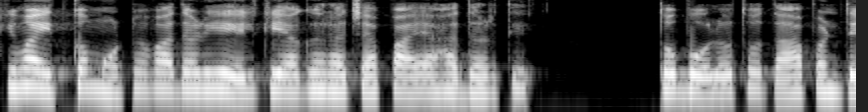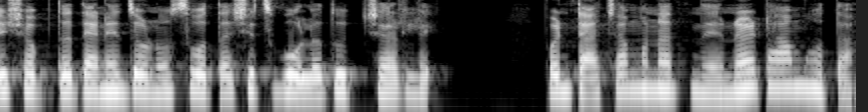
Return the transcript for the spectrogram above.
किंवा इतकं मोठं वादळ येईल की या घराच्या पाया हादरतील. तो बोलत होता पण ते शब्द त्याने जणू स्वतःशीच बोलत उच्चारले. पण त्याच्या मनात निर्णय ठाम होता.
